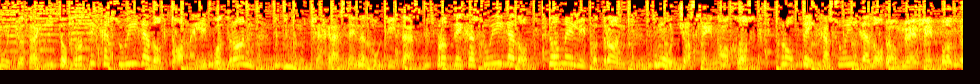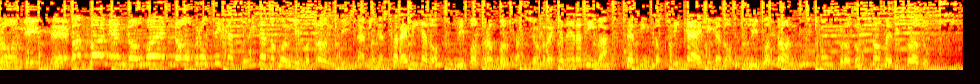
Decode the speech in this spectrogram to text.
Mucho traguito, proteja su hígado, tome el hipotrón. Mucha grasa en las boquitas, proteja su hígado, tome el hipotrón. Muchos enojos, proteja su hígado. Tome el hipotrón y se va poniendo bueno. Proteja su hígado con Lipotrón, vitaminas para el hígado. Lipotrón con su acción regenerativa, desintoxica el hígado. Lipotrón, un producto Mediproducts.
